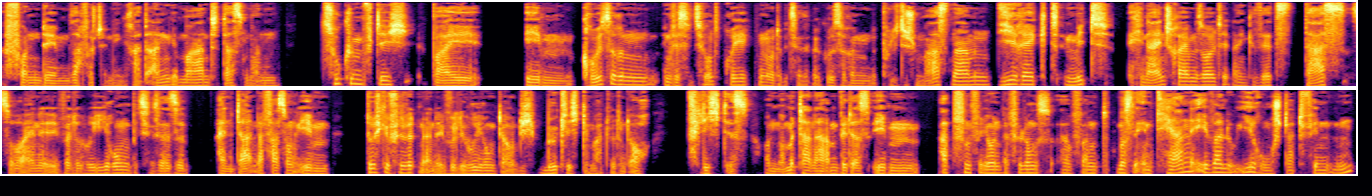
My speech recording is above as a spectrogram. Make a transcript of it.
von dem Sachverständigenrat angemahnt, dass man zukünftig bei eben größeren Investitionsprojekten oder beziehungsweise bei größeren politischen Maßnahmen direkt mit hineinschreiben sollte in ein Gesetz, dass so eine Evaluierung beziehungsweise eine Datenerfassung eben durchgeführt wird und eine Evaluierung dadurch möglich gemacht wird und auch Pflicht ist. Und momentan haben wir das eben ab 5 Millionen Erfüllungsaufwand muss eine interne Evaluierung stattfinden.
